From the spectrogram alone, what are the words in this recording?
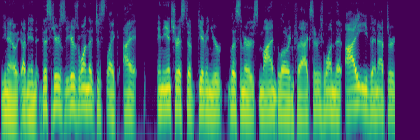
you know, I mean, this here's here's one that just like I in the interest of giving your listeners mind blowing facts, there's one that I even after,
